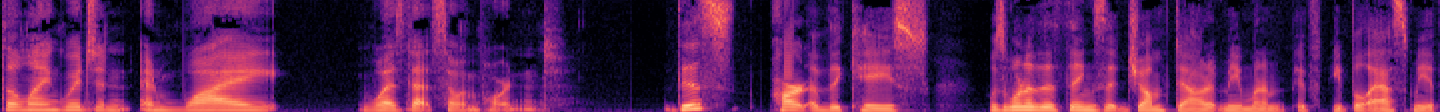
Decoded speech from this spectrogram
the language and, and why was that so important? This part of the case was one of the things that jumped out at me when I'm, if people ask me if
